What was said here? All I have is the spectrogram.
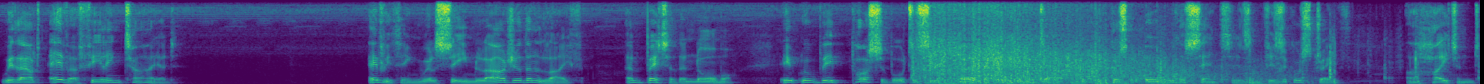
without ever feeling tired everything will seem larger than life and better than normal. It will be possible to see perfectly in the dark because all the senses and physical strength are heightened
